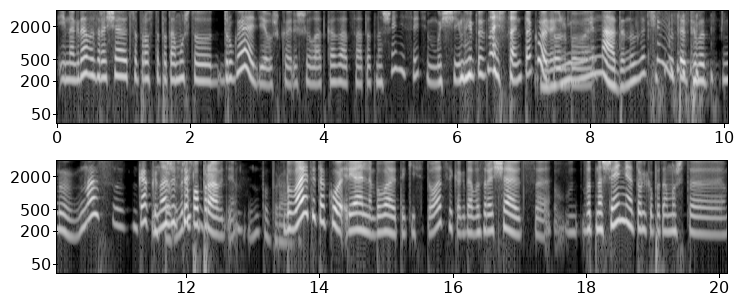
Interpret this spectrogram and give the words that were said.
Иногда возвращаются просто потому, что другая девушка решила отказаться от отношений с этим мужчиной. Ты знаешь, Тань, такое тоже бывает. Не надо, ну зачем вот это вот, ну, у нас, как? У нас же все по правде. Ну, по правде. Бывает и такое, реально бывают такие ситуации, когда возвращаются в отношения только потому, что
